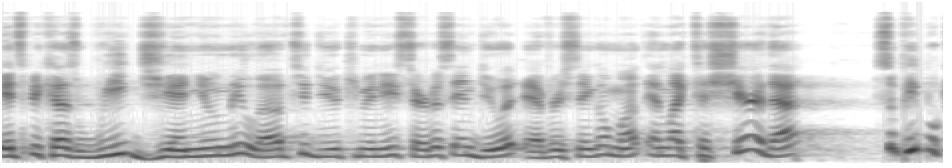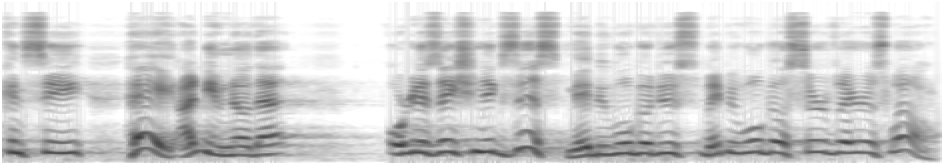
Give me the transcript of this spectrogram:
It's because we genuinely love to do community service and do it every single month and like to share that so people can see, hey, I didn't even know that organization exists. Maybe we'll go do maybe we'll go serve there as well.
